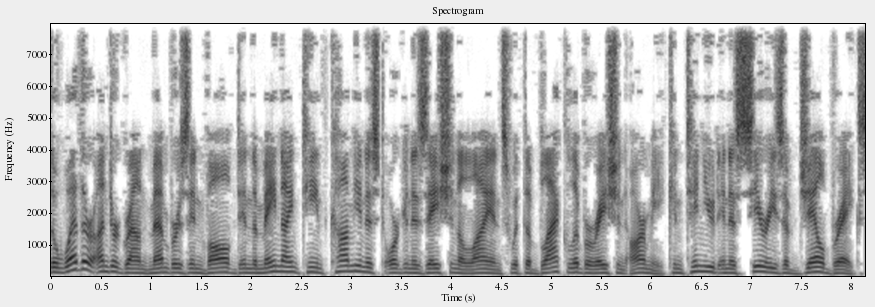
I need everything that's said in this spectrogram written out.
The Weather Underground members involved in the May 19 Communist Organization alliance with the Black Liberation Army continued in a series of jail breaks,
